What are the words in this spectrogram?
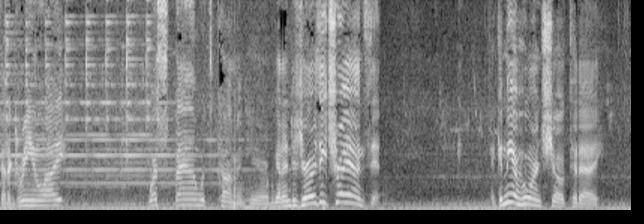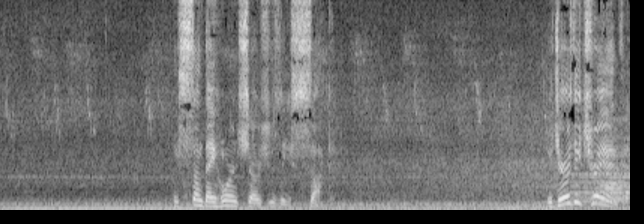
Got a green light. Westbound, what's coming here? We got a New Jersey Transit. Hey, give me a horn show today. These Sunday horn shows usually suck. New Jersey Transit.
